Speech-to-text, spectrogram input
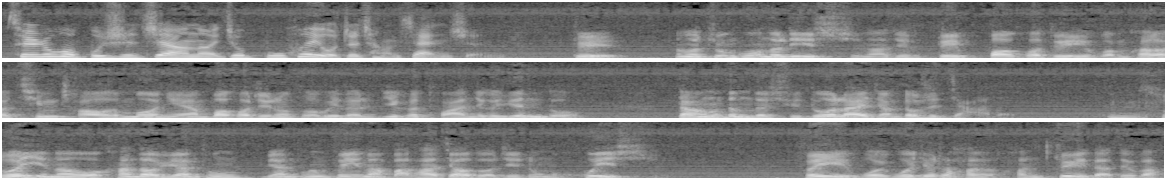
所以如果不是这样呢，就不会有这场战争。对，那么中共的历史呢，就是对包括对于我们看到清朝的末年，包括这种所谓的义和团这个运动等等的许多来讲都是假的。嗯，所以呢，我看到袁腾袁腾飞呢，把它叫做这种会使，所以我我觉得很很对的，对吧？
